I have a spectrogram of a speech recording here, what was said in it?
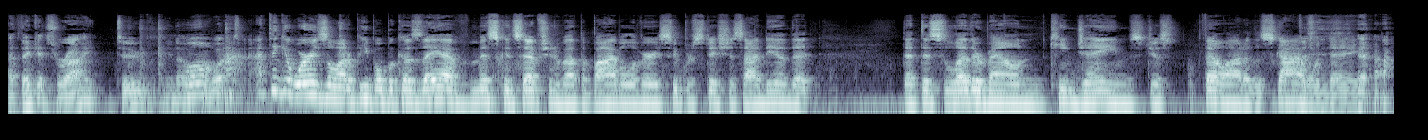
I think it's right too. You know, Well, I, I think it worries a lot of people because they have misconception about the Bible, a very superstitious idea that that this leather-bound King James just fell out of the sky one day yeah,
